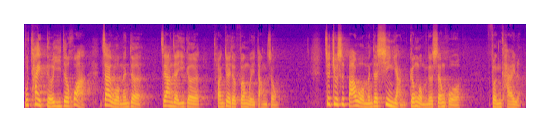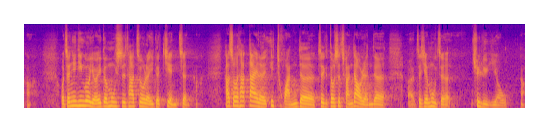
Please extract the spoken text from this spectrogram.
不太得意的话，在我们的这样的一个团队的氛围当中。这就是把我们的信仰跟我们的生活分开了啊！我曾经听过有一个牧师，他做了一个见证啊。他说他带了一团的这个都是传道人的呃这些牧者去旅游啊，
